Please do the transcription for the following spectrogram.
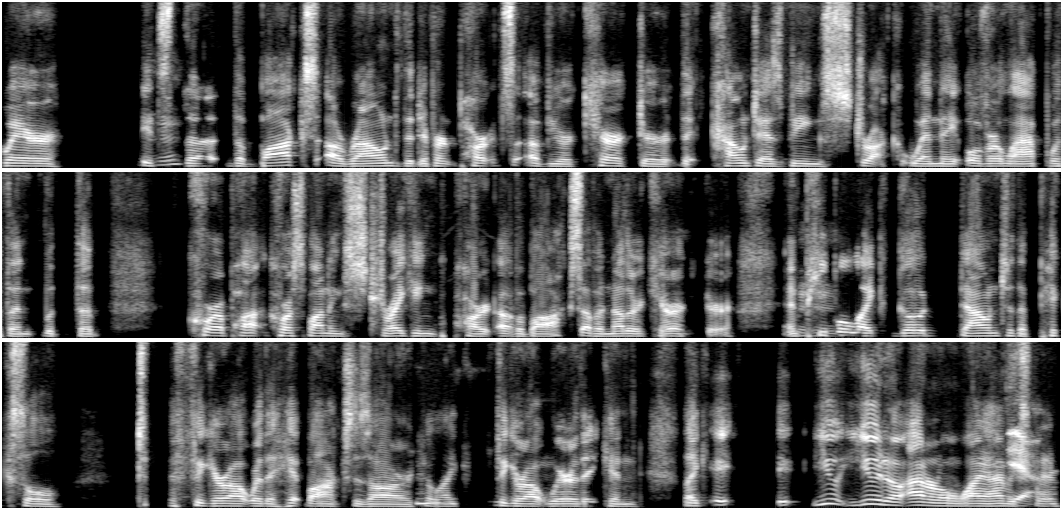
where it's Mhm. the the box around the different parts of your character that count as being struck when they overlap with an with the correspo- corresponding striking part of a box of another character and Mhm. people like go down to the pixel to figure out where the hitboxes are to Mhm. like figure out where they can like it, it you you know i don't know why i'm Yeah. explaining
